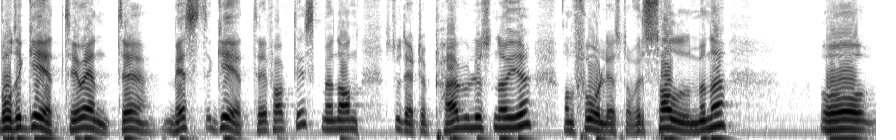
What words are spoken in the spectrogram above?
Både GT og NT, mest GT faktisk, men han studerte Paulus nøye. Han foreleste over salmene. Og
